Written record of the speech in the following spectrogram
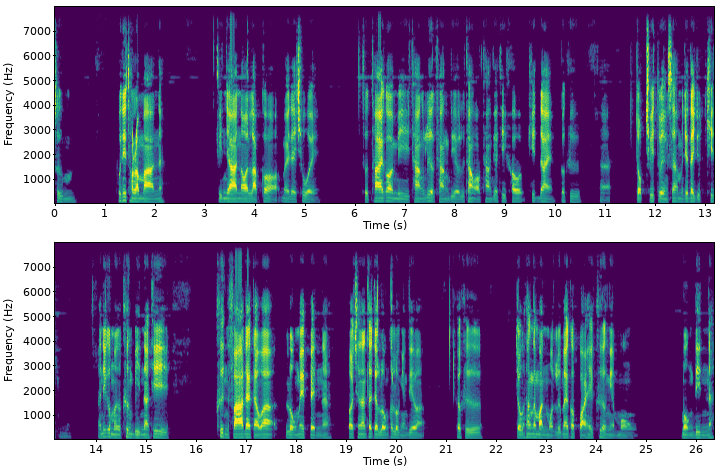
ซึมพวกนี้ทรมานนะกินยานอนหลับก็ไม่ได้ช่วย สุดท้ายก็มีทางเลือกทางเดียว หรือทางออกทางเดียวที่เขาคิดได้ก็คืออจบชีวิตตัวเองซะมันจะได้หยุดคิด อันนี้ก็เหมือนกับเครื่องบินนะที่ขึ้นฟ้าได้แต่ว่าลงไม่เป็นนะ เพราะฉะนั้นถ้าจะลงก็ลงอย่างเดียว ก็คือจนกระทั่งน้ำมันหมด หรือไม่ก็ปล่อยให้เครื่องเนี่ยมงมงดินนะ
